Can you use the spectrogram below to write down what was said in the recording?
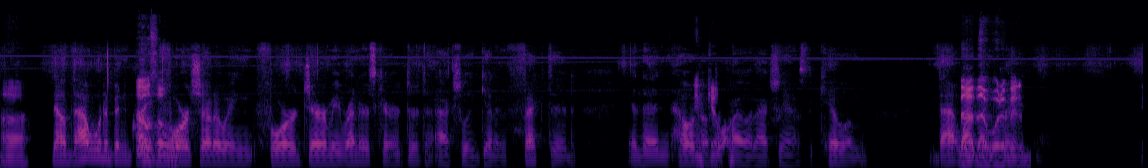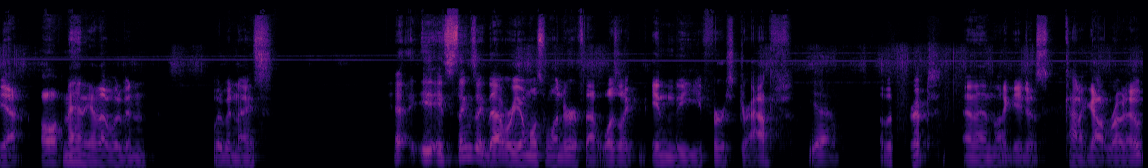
Uh Now that would have been great a- foreshadowing for Jeremy Renner's character to actually get infected, and then helicopter him? pilot actually has to kill him. That That- would that would have been- yeah. Oh man, yeah, that would have been would have been nice. Eh, it's things like that where you almost wonder if that was like in the first draft yeah of the script, and then like it just kind of got wrote out.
